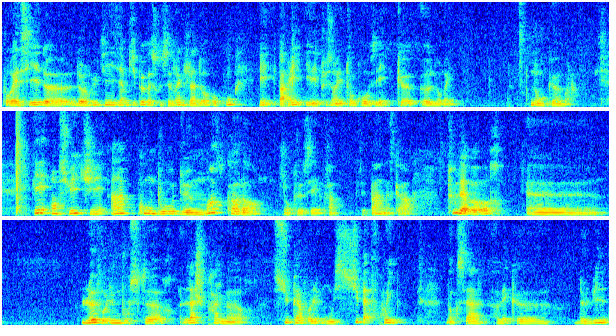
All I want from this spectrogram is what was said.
Pour essayer de, le réutiliser un petit peu parce que c'est vrai que je l'adore beaucoup. Et pareil, il est plus dans les tons rosés que euh, dorés. Donc euh, voilà. Et ensuite, j'ai un combo de mascara. Donc euh, c'est, enfin, c'est pas un mascara. Tout d'abord, le volume booster, lash primer, super volume, oui, super fruit. Donc c'est avec de l'huile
